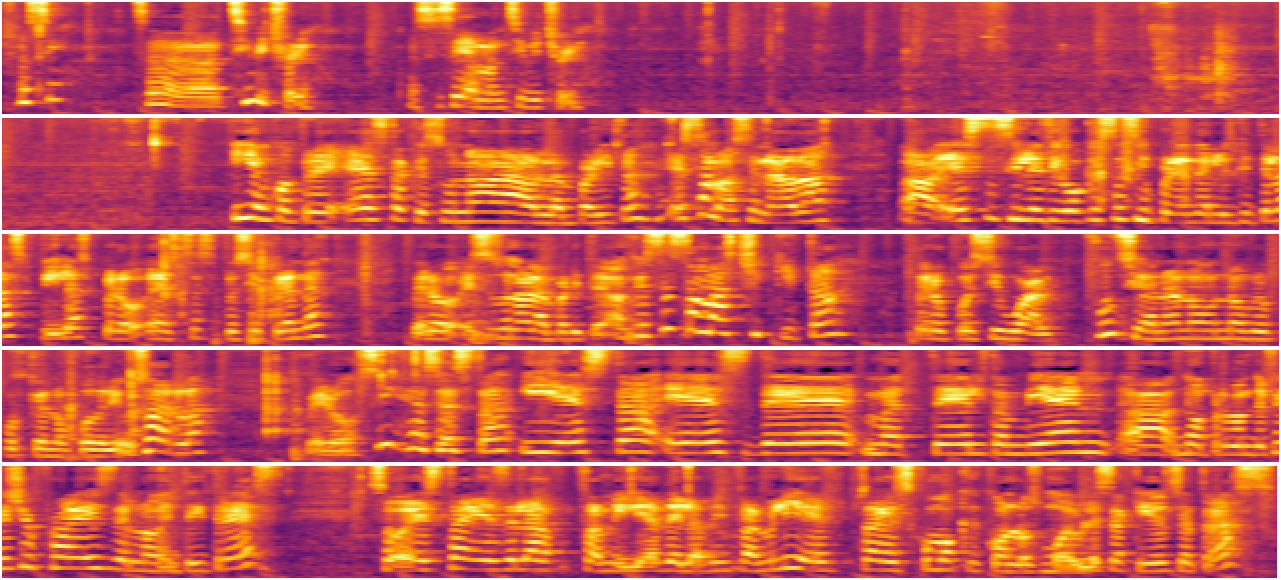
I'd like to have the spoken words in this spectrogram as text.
Pero sí, es a TV tray. Así se llaman TV tray. Y encontré esta que es una lamparita. Esta no hace nada. Ah, esta sí les digo que esta sí prende. Les quité las pilas, pero esta pues sí prende. Pero esta es una lamparita. Aunque esta está más chiquita, pero pues igual funciona. No, no veo por qué no podría usarla. Pero sí, es esta. Y esta es de Mattel también. Ah, no, perdón, de Fisher Price del 93. So, esta es de la familia de Loving Family. Esta es como que con los muebles aquellos de atrás.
